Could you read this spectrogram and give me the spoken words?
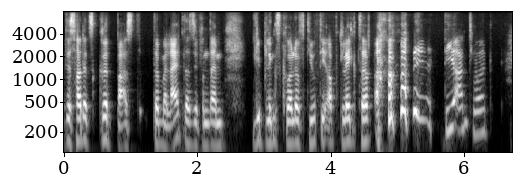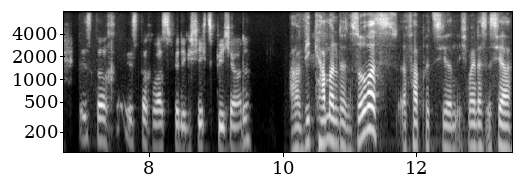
das hat jetzt gut passt. Tut mir leid, dass ich von deinem Lieblings-Call of Duty abgelenkt habe. Aber die Antwort ist doch, ist doch was für die Geschichtsbücher, oder? Aber wie kann man denn sowas äh, fabrizieren? Ich meine, das ist ja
